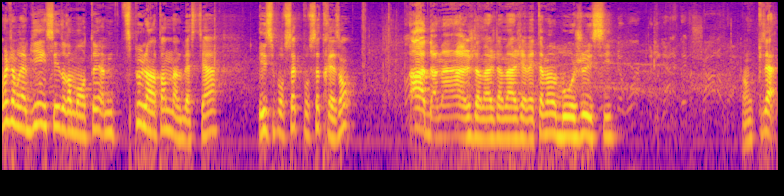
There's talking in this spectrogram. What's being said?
moi j'aimerais bien essayer de remonter un petit peu l'entente dans le vestiaire. Et c'est pour ça que pour cette raison... Ah, dommage, dommage, dommage. Il y avait tellement un beau jeu ici. Donc là...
